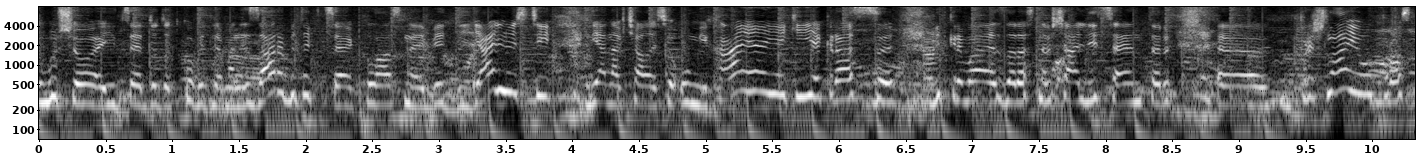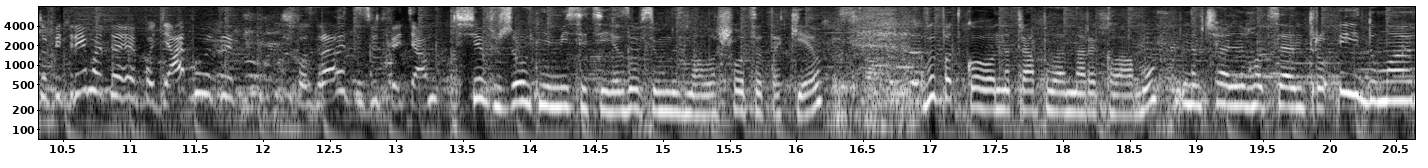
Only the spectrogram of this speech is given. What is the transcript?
тому що і це додатковий для мене заробіток. Це класна від діяльності. Я навчалася у Міхая, який якраз відкриває зараз навчальний центр. Е, Прийшла його просто підтримати, подякувати, поздравити з відкриттям. Ще в жовтні місяці я зовсім не знала, що це таке. Випадково натрапила на рекламу навчального центру і думаю,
